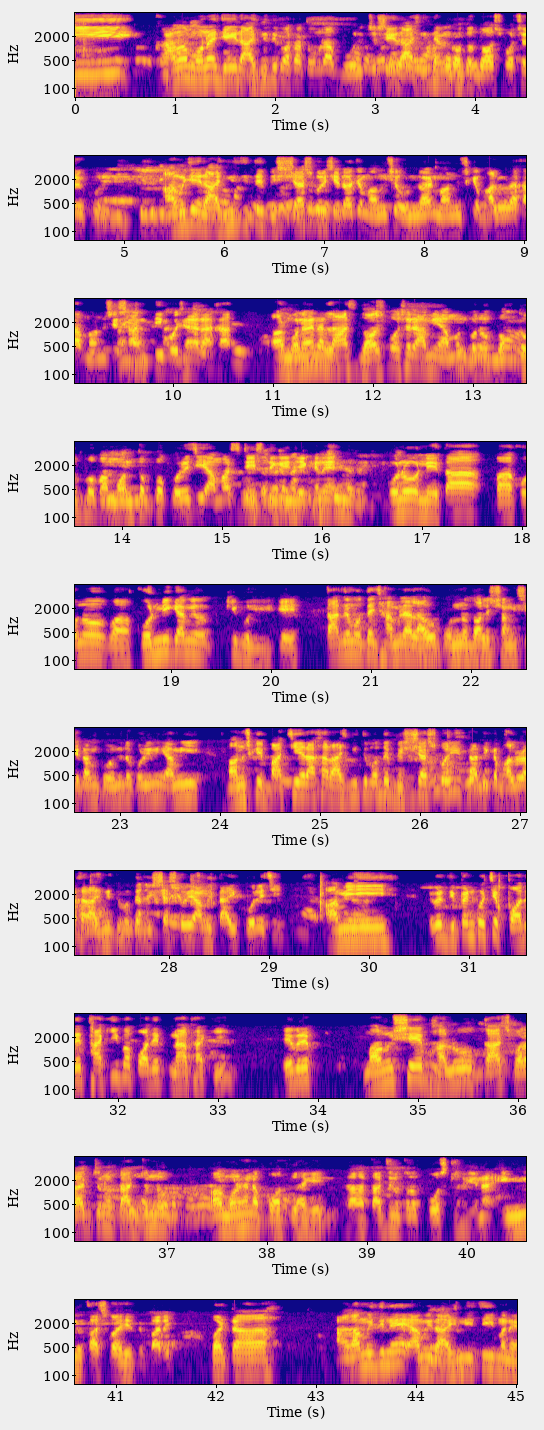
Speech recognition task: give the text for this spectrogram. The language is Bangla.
আমার মনে হয় যেই রাজনীতির কথা তোমরা বলছো সেই রাজনীতি আমি গত দশ বছরে করিনি। আমি যে রাজনীতিতে বিশ্বাস করি সেটা হচ্ছে মানুষের উন্নয়ন মানুষকে ভালো রাখা মানুষের শান্তি বজায় রাখা। আর মনে হয় না লাস্ট দশ বছরে আমি এমন কোনো বক্তব্য বা মন্তব্য করেছি আমার স্টেজ থেকে যেখানে কোনো নেতা বা কোনো কর্মীকে আমি কি বলি যে তাদের মধ্যে ঝামেলা লাগুক, অন্য দলের সঙ্গে। সেটা আমি কোনোদিনও করিনি। আমি মানুষকে বাঁচিয়ে রাখা রাজনীতির মধ্যে বিশ্বাস করি, তাদেরকে ভালো রাখা রাজনীতির মধ্যে বিশ্বাস করি, আমি তাই করেছি। আমি এবার ডিপেন্ড করছে পদে থাকি বা পদে না থাকি। এবারে মানুষে ভালো কাজ করার জন্য তার জন্য আমার মনে হয় না পদ লাগে তার জন্য কোনো পোস্ট লাগে না। এমনিও কাজ করা যেতে পারে। বাট আগামী দিনে আমি রাজনীতি মানে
